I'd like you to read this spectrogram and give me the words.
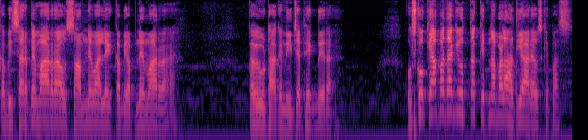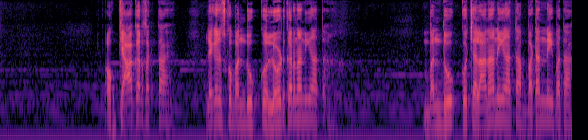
कभी सर पे मार रहा है, उस सामने वाले कभी अपने मार रहा है, कभी उठा के नीचे फेंक दे रहा है। उसको क्या पता कि उतना कितना बड़ा हथियार है उसके पास? और क्या कर सकता है? लेकिन उसको बंदूक को लोड करना नहीं आता। बंदूक को चलाना नहीं आता, बटन नहीं पता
